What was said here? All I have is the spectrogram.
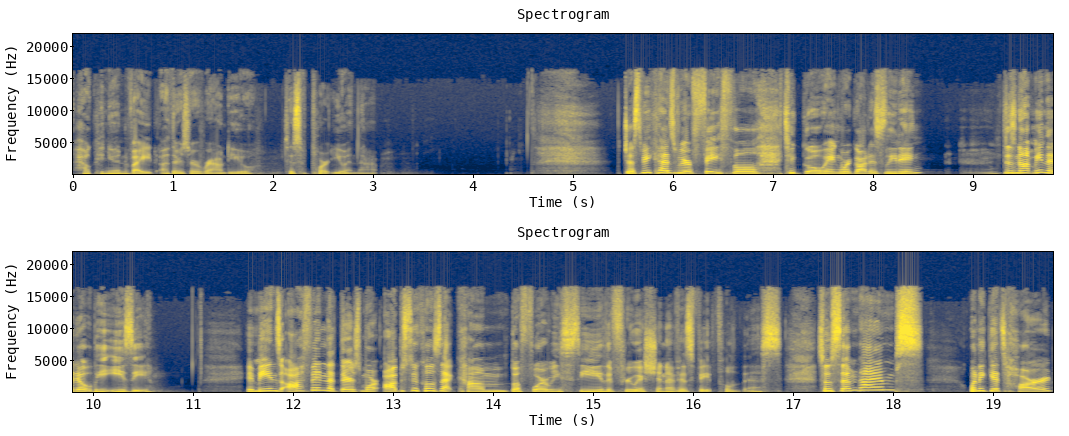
How can you invite others around you to support you in that? Just because we are faithful to going where God is leading does not mean that it will be easy. It means often that there's more obstacles that come before we see the fruition of his faithfulness. So sometimes when it gets hard,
